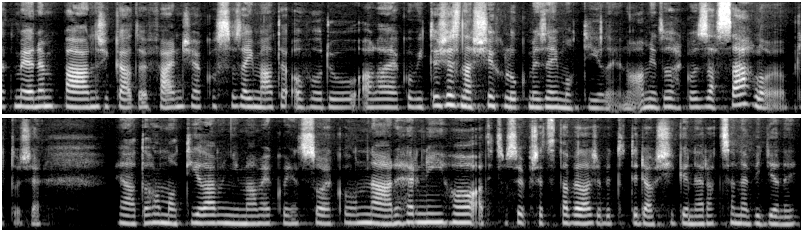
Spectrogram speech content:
tak mi jeden pán říká, to je fajn, že jako se zajímáte o vodu, ale jako víte, že z našich luk mizejí motýly. No a mě to jako zasáhlo, jo, protože já toho motýla vnímám jako něco jako nádherného a teď jsem si představila, že by to ty další generace neviděly.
